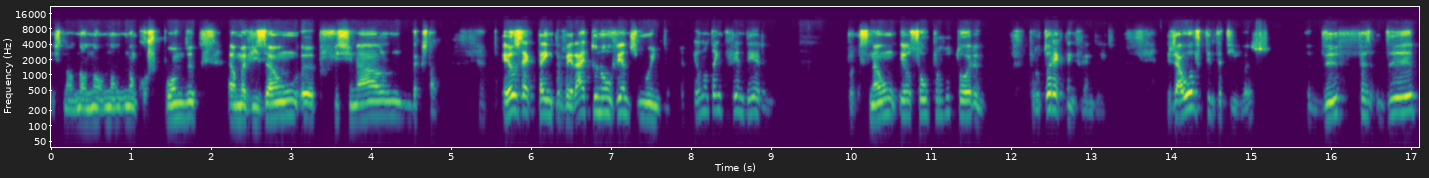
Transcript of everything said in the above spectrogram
Isto não, não, não, não, não corresponde a uma visão uh, profissional da questão. Eles é que têm que prever, ah, tu não vendes muito. Eu não tenho que vender, porque senão eu sou o produtor. O produtor é que tem que vender. Já houve tentativas de, de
